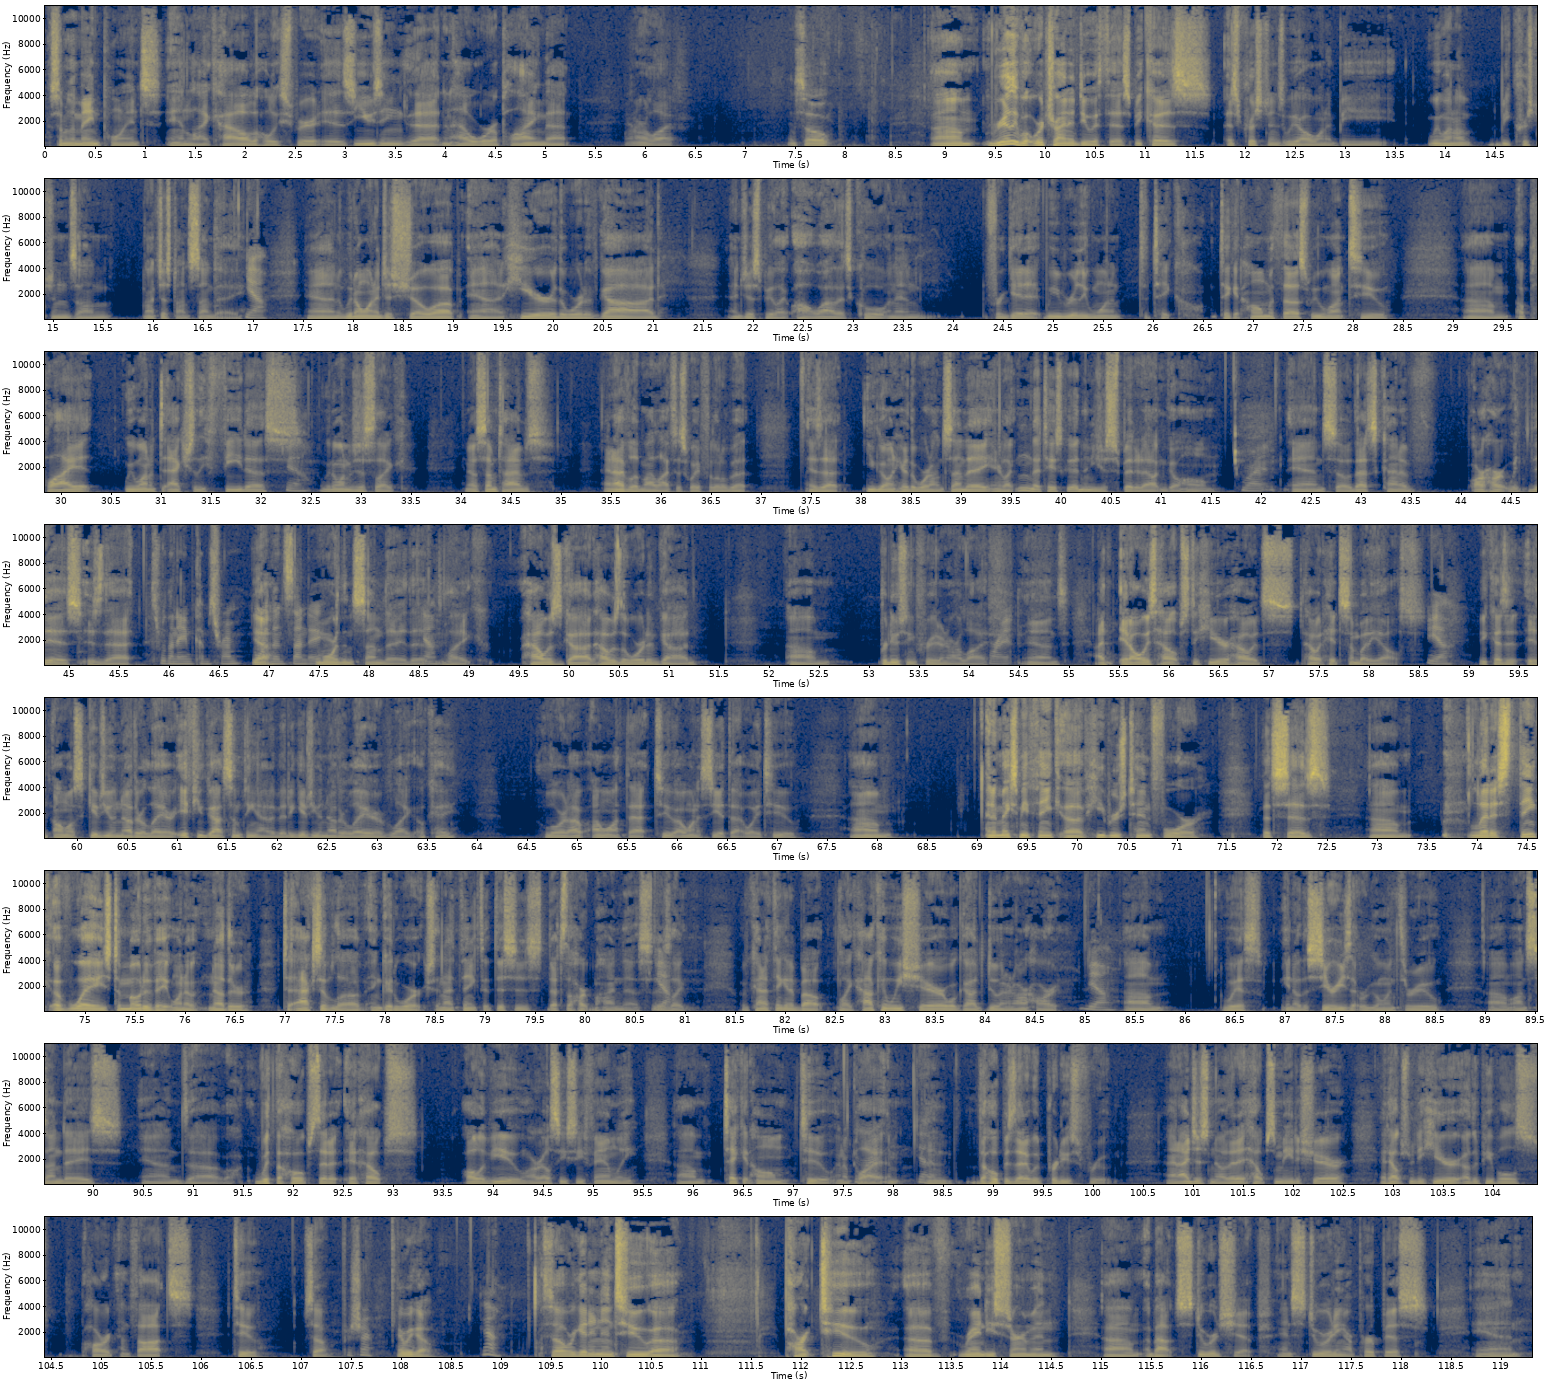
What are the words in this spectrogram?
some of the main points and like how the Holy Spirit is using that and how we're applying that in our life. And so, um, really, what we're trying to do with this, because as Christians, we all want to be, we want to be Christians on not just on Sunday. Yeah. And we don't want to just show up and hear the Word of God and just be like, oh, wow, that's cool. And then forget it. We really want to take, take it home with us. We want to, um, apply it. We want it to actually feed us. Yeah. We don't want to just like, you know, sometimes, and I've lived my life this way for a little bit, is that you go and hear the word on Sunday and you're like, mm, that tastes good. And then you just spit it out and go home. Right. And so that's kind of our heart with this is that, That's where the name comes from. yeah, More than Sunday. More than Sunday. That Yeah. like, how is God, how is the word of God um, producing fruit in our life? Right. And I, it always helps to hear how it's, how it hits somebody else Yeah. Because it, it almost gives you another layer. If you got something out of it, it gives you another layer of like, okay, Lord, I, I want that too. I want to see it that way too. Um, and it makes me think of Hebrews 10 4 that says, um, Let us think of ways to motivate one another to acts of love and good works. And I think that this is, that's the heart behind this. Is Yeah. like, we're kind of thinking about like, how can we share what God's doing in our heart Yeah. um, with you know the series that we're going through um, on Sundays, and uh, with the hopes that it, it helps all of you, our LCC family, um, take it home too and apply Right. it. And, Yeah. and the hope is that it would produce fruit. And I just know that it helps me to share. It helps me to hear other people's heart and thoughts too. So For sure. here we go. Yeah. So we're getting into uh, part two of Randy's sermon um, about stewardship and stewarding our purpose, and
